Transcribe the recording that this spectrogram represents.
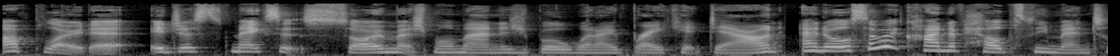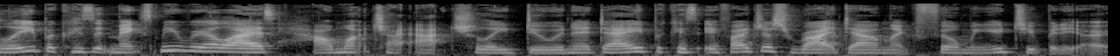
upload it. It just makes it so much more manageable when I break it down. And also, it kind of helps me mentally because it makes me realize how much I actually do in a day. Because if I just write down, like, film a YouTube video,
